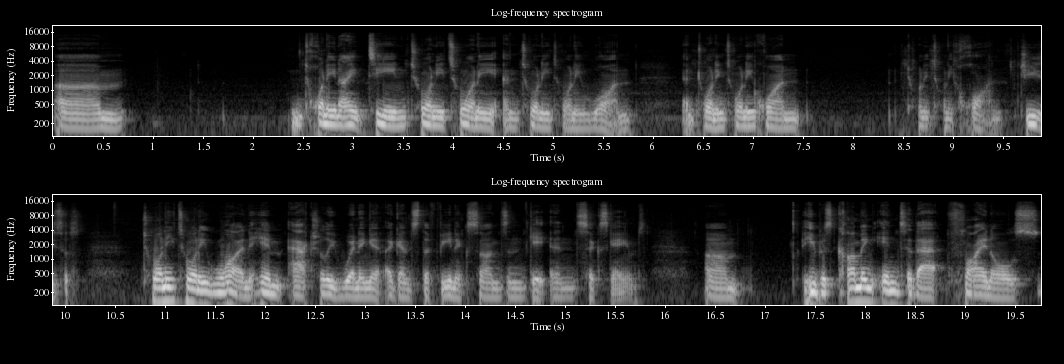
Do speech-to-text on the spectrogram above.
Um, 2019, 2020, and 2021. And 2021, 2021, Jesus. 2021, him actually winning it against the Phoenix Suns in, in six games. Um, he was coming into that finals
